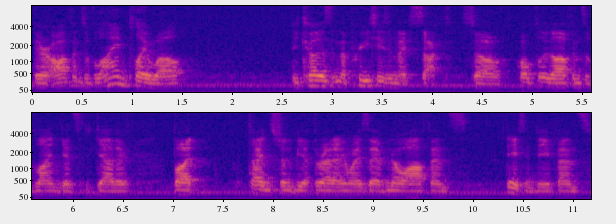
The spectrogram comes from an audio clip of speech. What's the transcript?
their offensive line play well, because in the preseason they sucked. So hopefully the offensive line gets together. But Titans shouldn't be a threat anyways. They have no offense decent defense,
